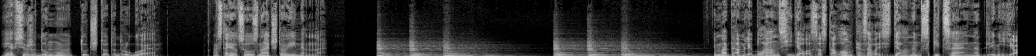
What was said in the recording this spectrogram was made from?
Я все же думаю, тут что-то другое. Остается узнать, что именно. Мадам Леблан сидела за столом, казалось сделанным специально для нее.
